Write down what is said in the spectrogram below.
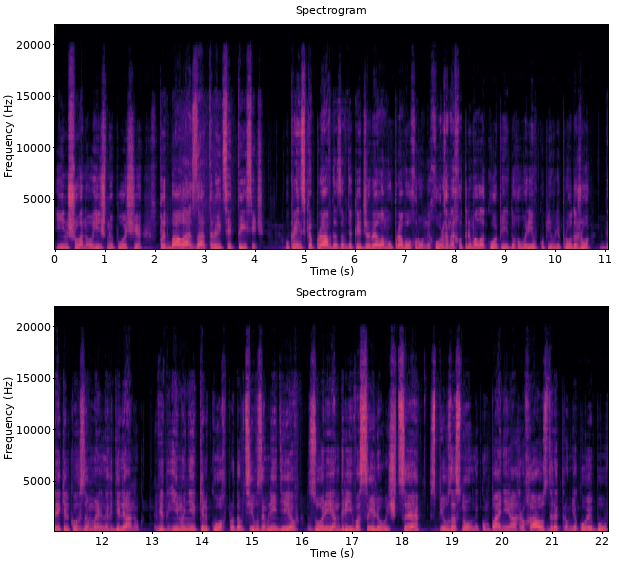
іншу аналогічної площі придбала за 30 тисяч. Українська правда завдяки джерелам у правоохоронних органах отримала копії договорів купівлі-продажу декількох земельних ділянок. Від імені кількох продавців землі діяв Зорій Андрій Васильович. Це співзасновник компанії Агрохаус, директором якої був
